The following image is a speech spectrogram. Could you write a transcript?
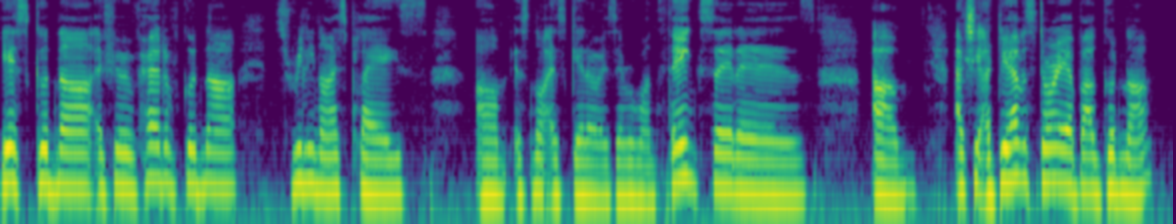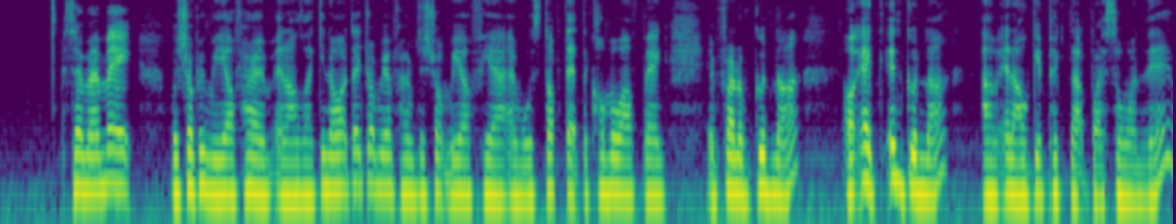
Yes, Goodna. If you've heard of Goodna, it's really nice place. Um, it's not as ghetto as everyone thinks it is. Um, actually, I do have a story about Goodna. So my mate was dropping me off home, and I was like, you know what? Don't drop me off home. Just drop me off here, and we'll stop at the Commonwealth Bank in front of Goodna, or in Goodna, um, and I'll get picked up by someone there.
